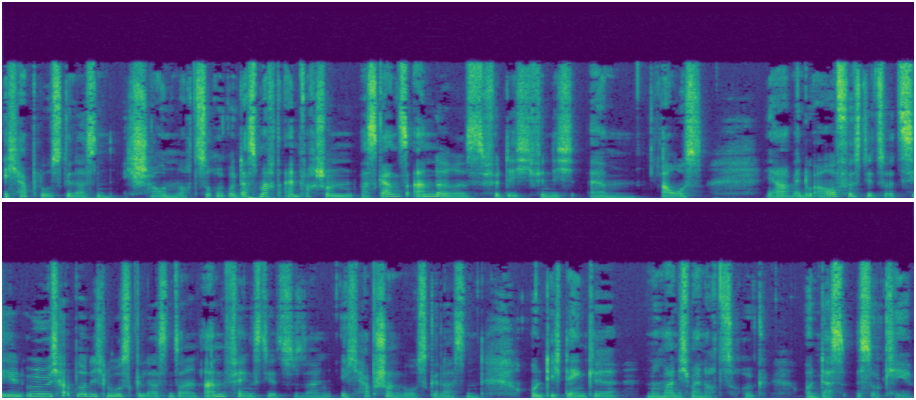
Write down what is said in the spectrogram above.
ich habe losgelassen, ich schaue noch zurück. Und das macht einfach schon was ganz anderes für dich, finde ich, ähm, aus. Ja, wenn du aufhörst, dir zu erzählen, öh, ich habe noch nicht losgelassen, sondern anfängst dir zu sagen, ich habe schon losgelassen und ich denke nur manchmal noch zurück und das ist okay.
